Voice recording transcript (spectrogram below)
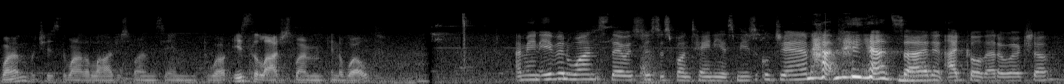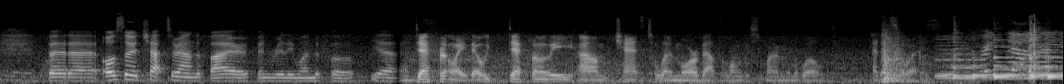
worm, which is the, one of the largest worms in the world, is the largest worm in the world. I mean, even once there was just a spontaneous musical jam happening outside, and I'd call that a workshop. But uh, also chats around the fire have been really wonderful, yeah. Definitely, there will definitely um, chance to learn more about the longest worm in the world at SOS.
